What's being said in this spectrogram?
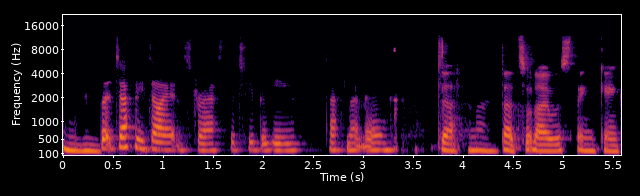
Mm-hmm. But definitely diet and stress, the two biggies, definitely. Definitely. That's what I was thinking.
